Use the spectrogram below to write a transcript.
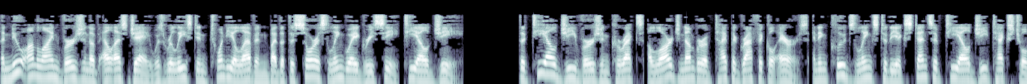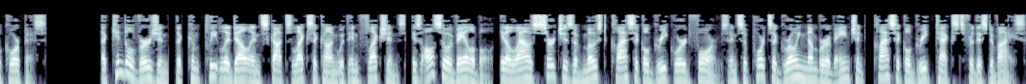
A new online version of LSJ was released in 2011 by the Thesaurus Linguae Graecae (TLG). The TLG version corrects a large number of typographical errors and includes links to the extensive TLG textual corpus. A Kindle version, the complete Liddell and Scott's lexicon with inflections, is also available. It allows searches of most classical Greek word forms and supports a growing number of ancient, classical Greek texts for this device.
